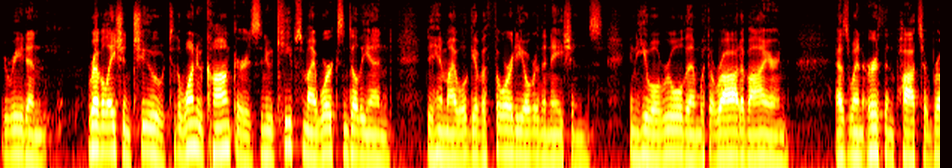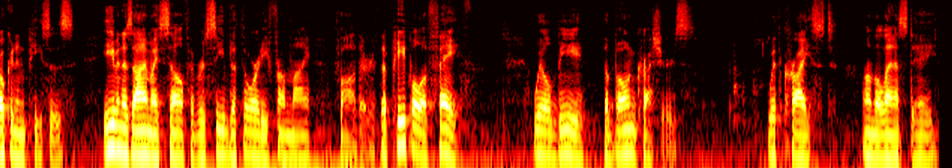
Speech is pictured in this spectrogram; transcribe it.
We read in Revelation 2 To the one who conquers and who keeps my works until the end, to him I will give authority over the nations, and he will rule them with a rod of iron, as when earthen pots are broken in pieces, even as I myself have received authority from my Father. The people of faith will be the bone crushers with Christ on the last day.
